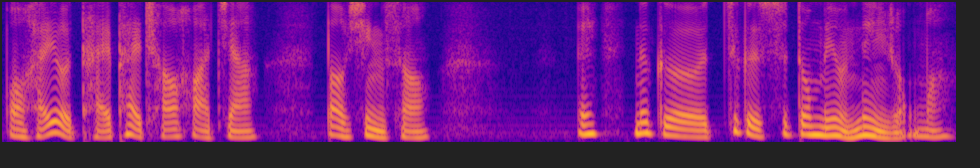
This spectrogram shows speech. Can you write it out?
哦，还有台派超画家报性骚。哎，那个这个是都没有内容吗？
